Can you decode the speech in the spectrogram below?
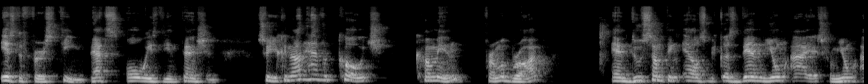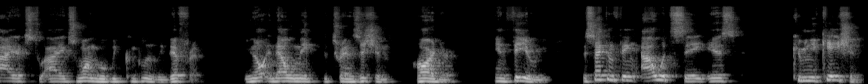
is the first team. That's always the intention. So you cannot have a coach come in from abroad and do something else because then young Ajax from young Ajax to Ajax one will be completely different, you know, and that will make the transition harder in theory. The second thing I would say is communication.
